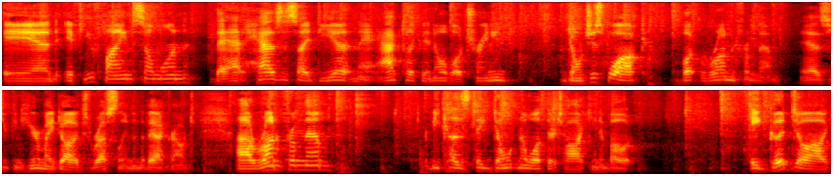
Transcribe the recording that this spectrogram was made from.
And if you find someone that has this idea and they act like they know about training, don't just walk, but run from them. As you can hear my dogs wrestling in the background. Uh, run from them because they don't know what they're talking about. A good dog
